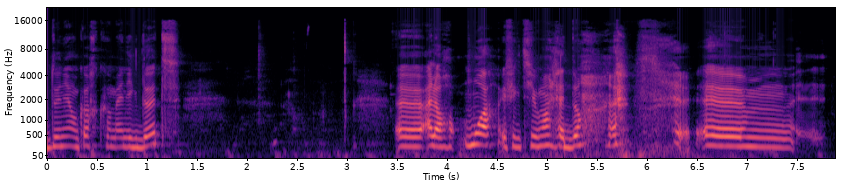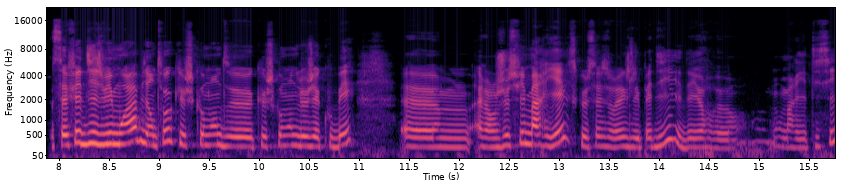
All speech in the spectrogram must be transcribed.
donner encore comme anecdote? Euh, Alors moi, effectivement, là-dedans, euh, ça fait 18 mois bientôt que je commande que je commande le Jacoubé. Euh, alors je suis mariée, parce que ça c'est vrai que je l'ai pas dit, d'ailleurs euh, mon mari est ici,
